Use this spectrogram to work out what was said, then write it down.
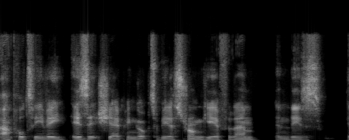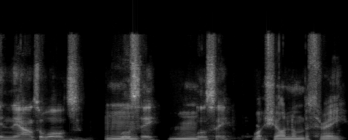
Apple TV is it shaping up to be a strong year for them in these in the Awards? We'll Mm, see. mm. We'll see. What's your number three?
